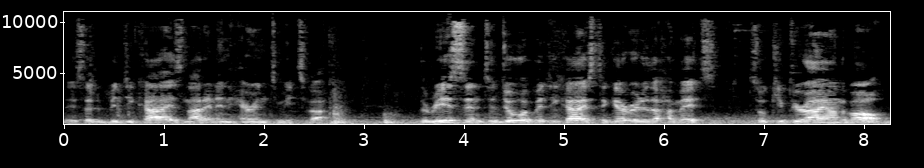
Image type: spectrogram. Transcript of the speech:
They said bidika is not an inherent mitzvah. The reason to do a bidika is to get rid of the hametz. So keep your eye on the ball.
